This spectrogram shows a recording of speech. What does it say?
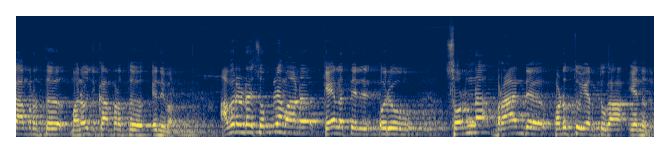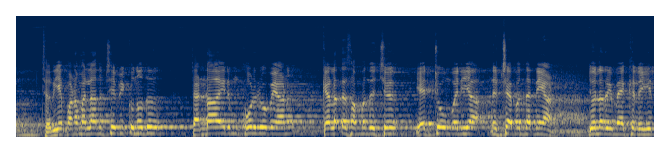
കാമ്പ്രത്ത് മനോജ് കാമ്പ്രത്ത് എന്നിവർ. അവരുടെ സ്വപ്നമാണ് കേരളത്തിൽ ഒരു സ്വർണ ബ്രാൻഡ് പടുത്തുയർത്തുക എന്നത്. ചെറിയ പണമല്ല നിക്ഷേപിക്കുന്നത്. രണ്ടായിരം കോടി രൂപയാണ് കേരളത്തെ സംബന്ധിച്ച് ഏറ്റവും വലിയ നിക്ഷേപം തന്നെയാണ്. ജ്വല്ലറി മേഖലയിൽ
